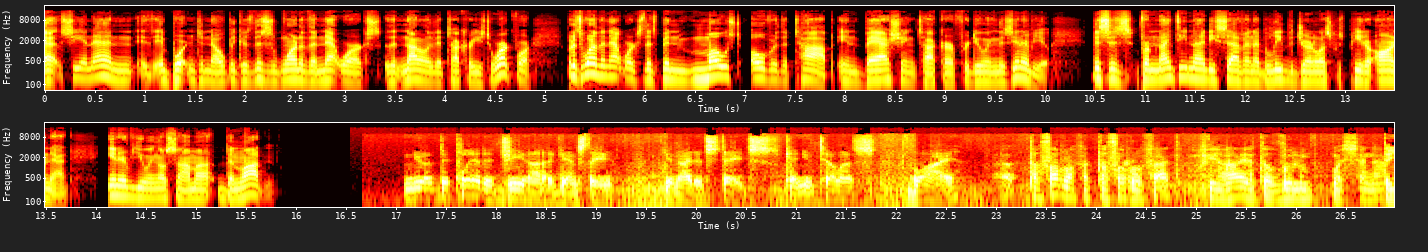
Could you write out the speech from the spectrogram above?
Uh, CNN is important to note because this is one of the networks that not only that Tucker used to work for, but it's one of the networks that's been most over the top in bashing Tucker for doing this interview. This is from 1997. I believe the journalist was Peter Arnett interviewing Osama bin Laden. You have declared a jihad against the United States. Can you tell us why? The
